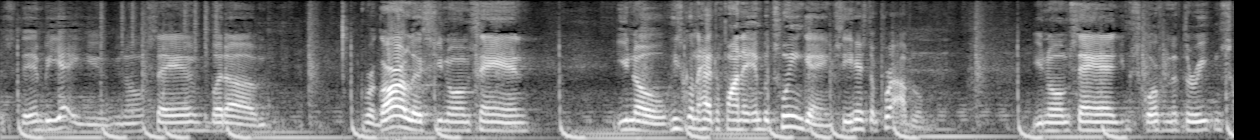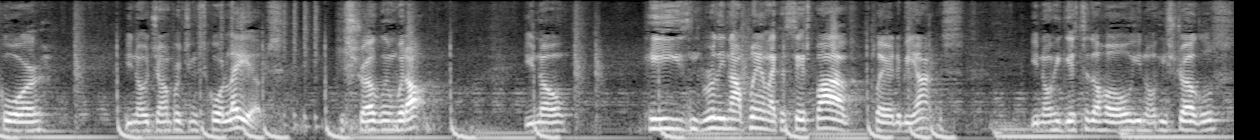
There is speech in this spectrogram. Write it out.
it's the NBA, you you know what I'm saying? But um, regardless, you know what I'm saying, you know, he's gonna have to find an in-between game. See, here's the problem. You know what I'm saying? You can score from the three, you can score, you know, jumpers, you can score layups. He's struggling with all. You know, he's really not playing like a six-five player, to be honest. You know, he gets to the hole, you know, he struggles.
